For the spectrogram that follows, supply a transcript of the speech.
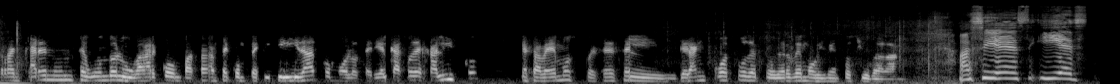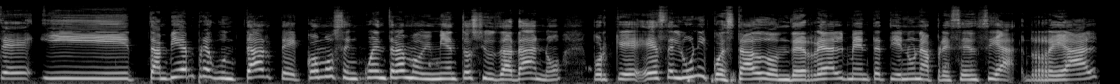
arrancar en un segundo lugar con bastante competitividad, como lo sería el caso de Jalisco, que sabemos pues es el gran costo de poder de Movimiento Ciudadano. Así es, y este, y también preguntarte cómo se encuentra Movimiento Ciudadano, porque es el único estado donde realmente tiene una presencia real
